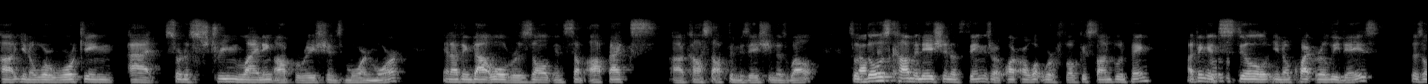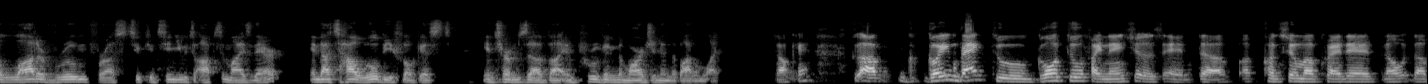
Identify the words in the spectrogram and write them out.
uh, you know, we're working at sort of streamlining operations more and more and I think that will result in some OpEx uh, cost optimization as well. So okay. those combination of things are, are, are, what we're focused on, Boon Ping. I think it's still you know quite early days. There's a lot of room for us to continue to optimize there, and that's how we'll be focused in terms of uh, improving the margin and the bottom line. Okay. Um, going back to GoTo Financials and uh, consumer credit, you know, the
